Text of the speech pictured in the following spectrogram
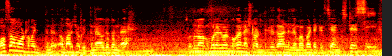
ಹೊಸ ಮಾಡಲ್ ಬಂದಿತ್ತು ಬಾರಿ ಶೋಕ್ ಇತ್ತು ಅವ್ರ ತೊಂಡೆ ಸೊ ಲಾಗ್ ಮೂಲ ಮಾಡ್ಬೇಕು ನೆಕ್ಸ್ಟ್ ಲಾಗ್ ಕಾಣಿದೆ bye take its and stay safe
